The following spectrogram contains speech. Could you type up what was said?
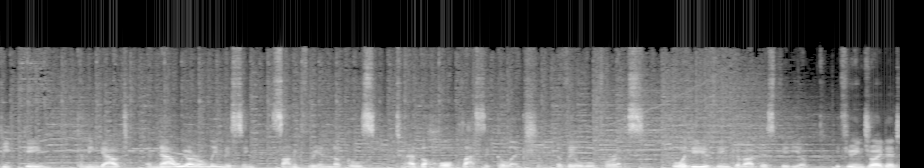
peak game coming out, and now we are only missing Sonic 3 and Knuckles to have the whole classic collection available for us. What do you think about this video? If you enjoyed it,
